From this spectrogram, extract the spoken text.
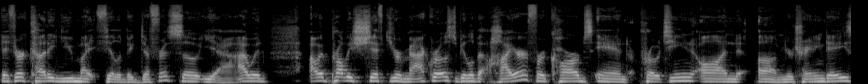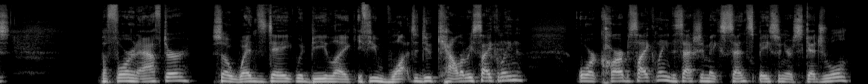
If you're cutting, you might feel a big difference. So yeah, I would I would probably shift your macros to be a little bit higher for carbs and protein on um, your training days before and after. So Wednesday would be like if you want to do calorie cycling, or carb cycling, this actually makes sense based on your schedule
